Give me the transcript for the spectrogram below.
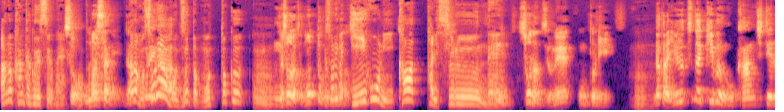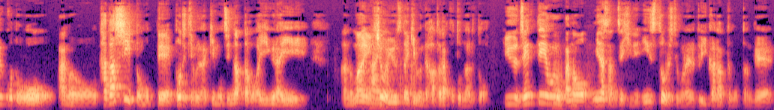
あの感覚ですよね。そう、まさに。ただもうそれはもうずっと。と持っとく。うん。うんそうなんですよ。もっとくそれがいい方に変わったりするんうでん。。そうなんですよね。本当に。うん。だから憂鬱な気分を感じていることを、あの、正しいと思ってポジティブな気持ちになった方がいいぐらい、あの、毎日を憂鬱な気分で働くことになるという前提を、うんあの、皆さんぜひね、インストールしてもらえるといいかなって思ったんで、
